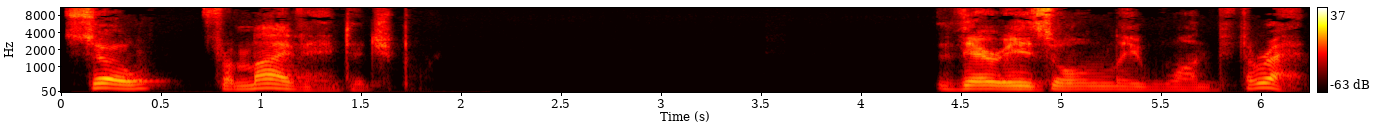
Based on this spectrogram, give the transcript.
So, from my vantage point, there is only one threat.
